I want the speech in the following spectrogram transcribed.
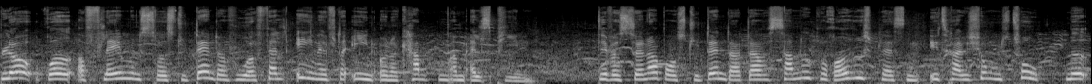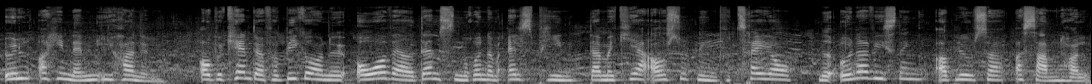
Blå, rød og flagmønstrede studenterhuer faldt en efter en under kampen om Alspigen. Det var Sønderborgs studenter, der var samlet på Rådhuspladsen i traditionens tro med øl og hinanden i hånden. Og bekendte og forbigående overværede dansen rundt om Alspien, der markerer afslutningen på tre år med undervisning, oplevelser og sammenhold.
